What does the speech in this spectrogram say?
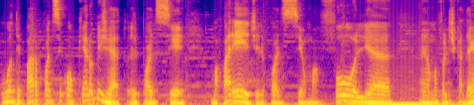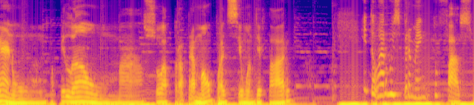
o anteparo pode ser qualquer objeto. Ele pode ser uma parede, ele pode ser uma folha, é, uma folha de caderno, um papelão, uma sua própria mão pode ser um anteparo. Então era um experimento fácil,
